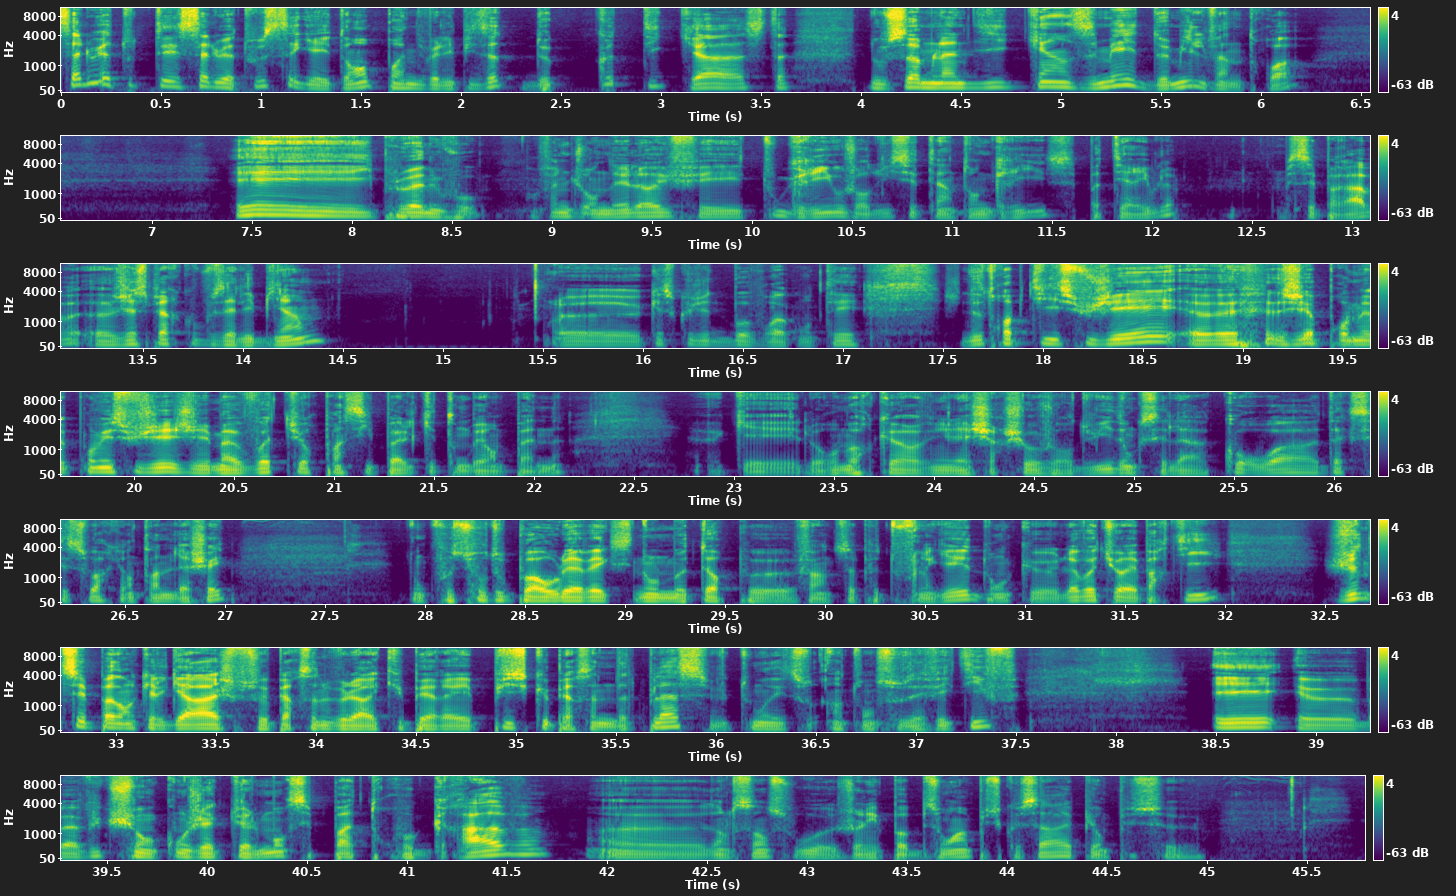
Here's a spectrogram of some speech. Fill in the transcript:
Salut à toutes et salut à tous, c'est Gaëtan pour un nouvel épisode de Coticast. Nous sommes lundi 15 mai 2023 et il pleut à nouveau. En fin de journée, là, il fait tout gris. Aujourd'hui, c'était un temps gris, c'est pas terrible, mais c'est pas grave. Euh, J'espère que vous allez bien. Euh, Qu'est-ce que j'ai de beau à vous raconter? J'ai deux, trois petits sujets. Euh, déjà, premier, premier sujet, j'ai ma voiture principale qui est tombée en panne. euh, qui est le remorqueur est venu la chercher aujourd'hui. Donc, c'est la courroie d'accessoires qui est en train de lâcher. Donc faut surtout pas rouler avec, sinon le moteur peut, enfin ça peut tout flinguer. Donc euh, la voiture est partie. Je ne sais pas dans quel garage parce que personne ne veut la récupérer puisque personne n'a de place vu que tout le monde est un ton sous-effectif. Et euh, bah, vu que je suis en congé actuellement, c'est pas trop grave euh, dans le sens où j'en ai pas besoin plus que ça. Et puis en plus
